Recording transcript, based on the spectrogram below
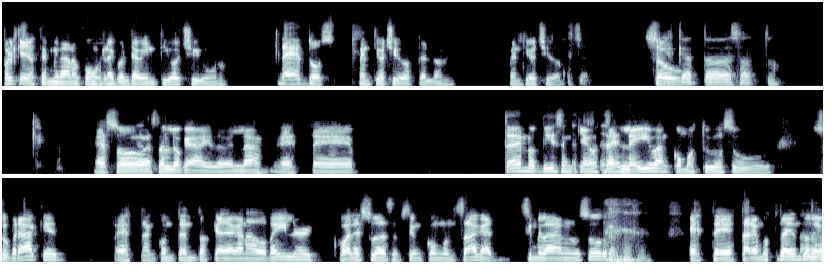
Porque ellos terminaron con un récord de 28 y 1. De 2, 28 y 2, perdón. 28 y 2. So, es que esto, exacto. Eso, eso es lo que hay, de verdad. Este, ustedes nos dicen quién ustedes le iban, cómo estuvo su, su bracket, están contentos que haya ganado Baylor, cuál es su decepción con Gonzaga, similar a nosotros. este, estaremos trayéndole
